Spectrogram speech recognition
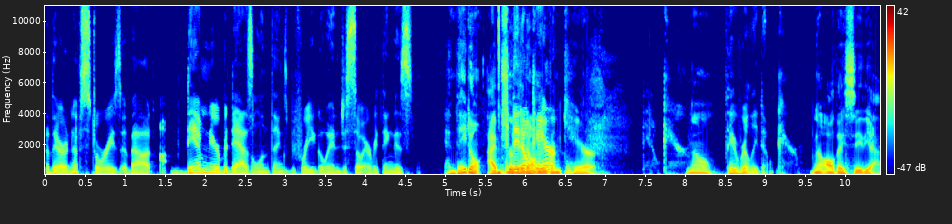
there are enough stories about damn near bedazzling things before you go in just so everything is And they don't. I'm sure they they, don't don't, care. even care. they don't care No, they really don't care no. All they see, yeah,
